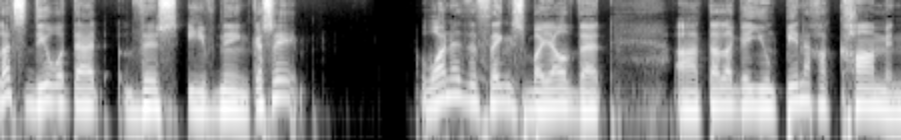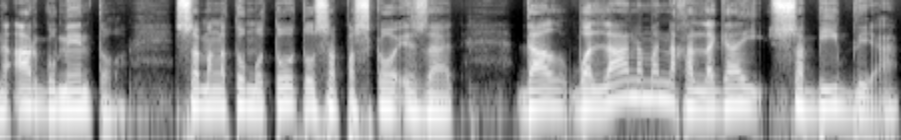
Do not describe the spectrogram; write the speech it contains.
let's deal with that this evening kasi one of the things bayal that uh, talaga yung pinaka-common na argumento sa mga tumututol sa Pasko is that dahil wala naman nakalagay sa Biblia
